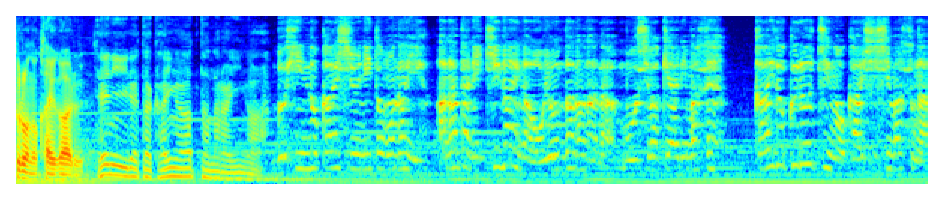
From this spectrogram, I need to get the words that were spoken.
黒の貝がある。手に入れた甲斐があったならいいが。部品の回収に伴いあなたに危害が及んだのなら申し訳ありません。解読ルーチンを開始しますが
